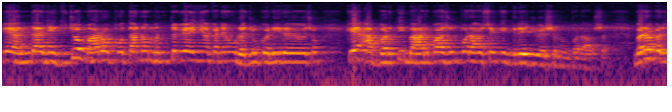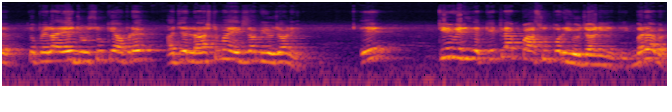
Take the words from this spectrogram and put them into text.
એ અંદાજિત. જો મારો પોતાનો મંતવ્ય અહીંયા કને હું રજૂ કરી રહ્યો છું કે આ ભરતી બાર પાસ ઉપર આવશે કે ગ્રેજ્યુએશન ઉપર આવશે. બરાબર છે? તો પહેલાં એ જોશું કે આપણે આજે લાસ્ટમાં એક્ઝામ યોજાણી. એ કેવી રીતે, કેટલા પાસ ઉપર યોજાણી હતી? બરાબર?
